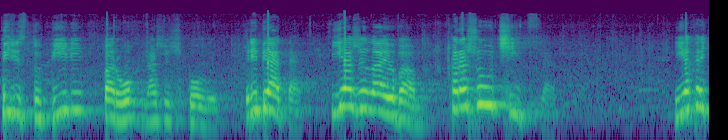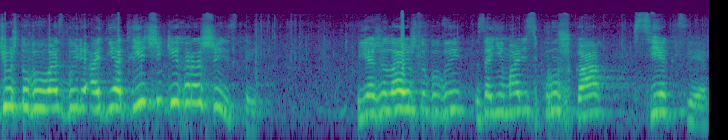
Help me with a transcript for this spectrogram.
переступили порог нашей школы. Ребята, я желаю вам хорошо учиться. Я хочу, чтобы у вас были одни отличники и хорошисты. Я желаю, чтобы вы занимались в кружках, в секциях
